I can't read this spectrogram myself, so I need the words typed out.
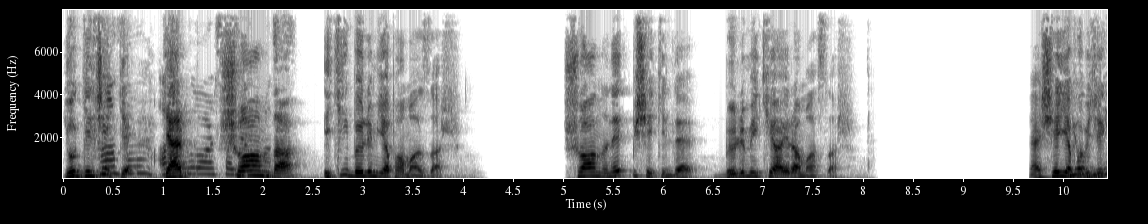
Yok gelecek. Ge- gel şu gelmez. anda iki bölüm yapamazlar. Şu anda net bir şekilde bölümü ikiye ayıramazlar. Yani şey yapabileceklerini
